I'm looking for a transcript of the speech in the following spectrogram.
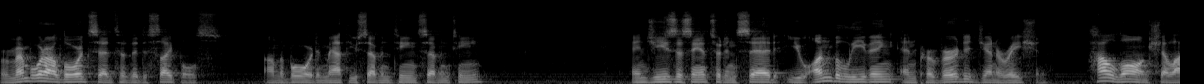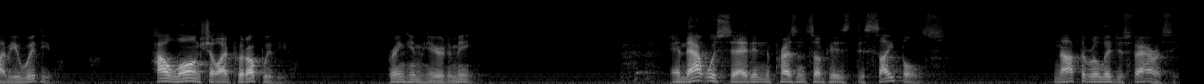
Remember what our Lord said to the disciples on the board in Matthew 17 17? And Jesus answered and said, You unbelieving and perverted generation, how long shall I be with you? How long shall I put up with you? Bring him here to me. And that was said in the presence of his disciples, not the religious Pharisees.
